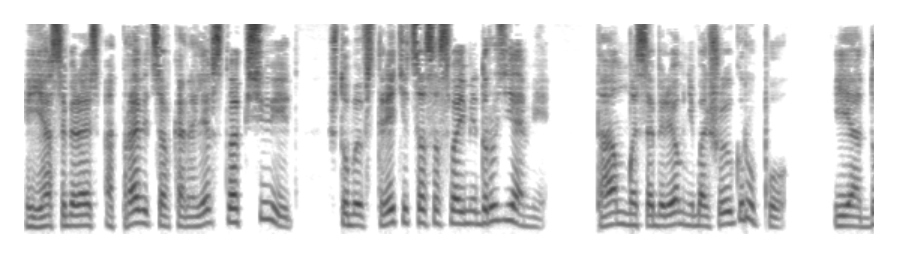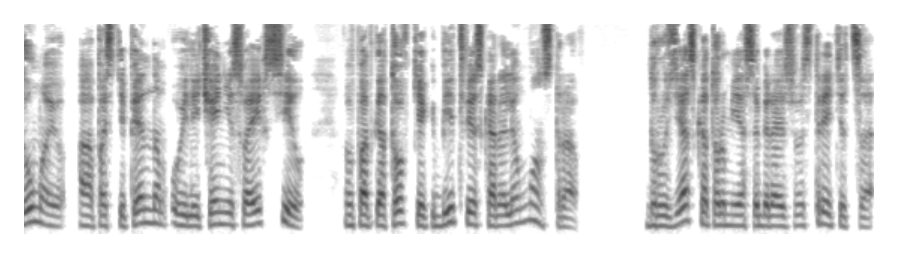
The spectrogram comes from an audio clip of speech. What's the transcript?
«Я собираюсь отправиться в королевство Ксюид, чтобы встретиться со своими друзьями. Там мы соберем небольшую группу. Я думаю о постепенном увеличении своих сил в подготовке к битве с королем монстров. Друзья, с которыми я собираюсь встретиться,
